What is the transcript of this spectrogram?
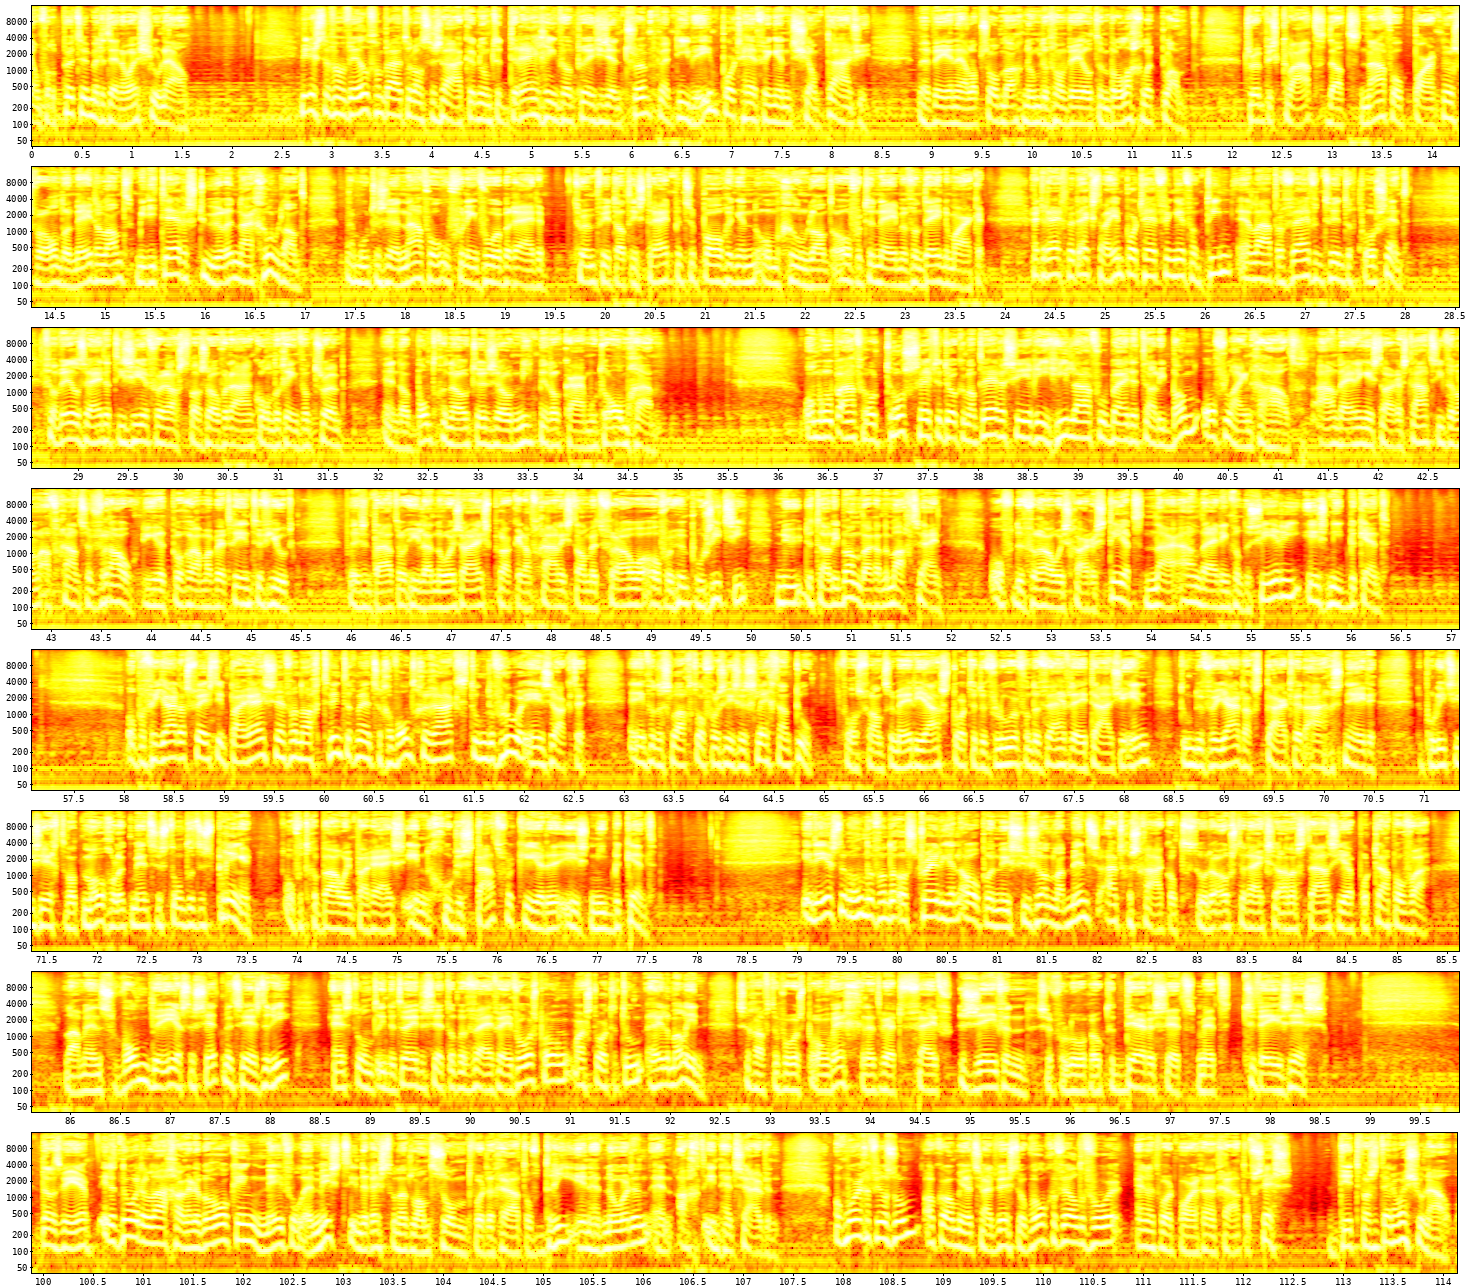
Jan van der Putten met het NOS-journaal. Minister Van Weel van Buitenlandse Zaken noemt de dreiging van president Trump met nieuwe importheffingen chantage. Bij WNL op zondag noemde Van Weel het een belachelijk plan. Trump is kwaad dat NAVO-partners, waaronder Nederland, militairen sturen naar Groenland. Daar moeten ze een NAVO-oefening voorbereiden. Trump vindt dat in strijd met zijn pogingen om Groenland over te nemen van Denemarken. Hij dreigt met extra importheffingen van 10 en later 25 procent. Van Weel zei dat hij zeer verrast was over de aankondiging van Trump... en dat bondgenoten zo niet met elkaar moeten omgaan. Omroep Afro Tros heeft de documentaire serie Hila voorbij de Taliban offline gehaald. Aanleiding is de arrestatie van een Afghaanse vrouw die in het programma werd geïnterviewd. Presentator Hila Noorzai sprak in Afghanistan met vrouwen over hun positie nu de Taliban daar aan de macht zijn. Of de vrouw is gearresteerd naar aanleiding van de serie is niet bekend. Op een verjaardagsfeest in Parijs zijn vannacht 20 mensen gewond geraakt toen de vloer inzakte. Een van de slachtoffers is er slecht aan toe. Volgens Franse media stortte de vloer van de vijfde etage in toen de verjaardagstaart werd aangesneden. De politie zegt wat mogelijk mensen stonden te springen. Of het gebouw in Parijs in goede staat verkeerde is niet bekend. In de eerste ronde van de Australian Open is Suzanne Lamens uitgeschakeld... door de Oostenrijkse Anastasia Potapova. Lamens won de eerste set met 6-3 en stond in de tweede set op een 5-1 voorsprong... maar stortte toen helemaal in. Ze gaf de voorsprong weg en het werd 5-7. Ze verloor ook de derde set met 2-6. Dan het weer. In het noorden laaghangende bewolking, nevel en mist. In de rest van het land zon. Het wordt een graad of 3 in het noorden en 8 in het zuiden. Ook morgen veel zon, al komen in het zuidwesten ook wolkenvelden voor. En het wordt morgen een graad of 6. Dit was het NOS Journaal.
